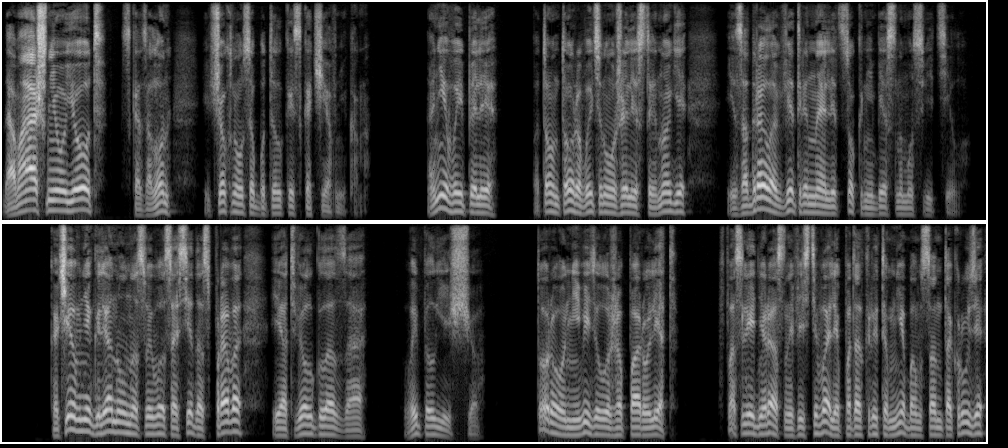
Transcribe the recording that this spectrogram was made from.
«Домашний уют!» — сказал он и чокнулся бутылкой с кочевником. Они выпили, потом Тор вытянул жилистые ноги и задрал ветреное лицо к небесному светилу. Кочевник глянул на своего соседа справа и отвел глаза, выпил еще. Тора он не видел уже пару лет. В последний раз на фестивале под открытым небом в Санта-Крузе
